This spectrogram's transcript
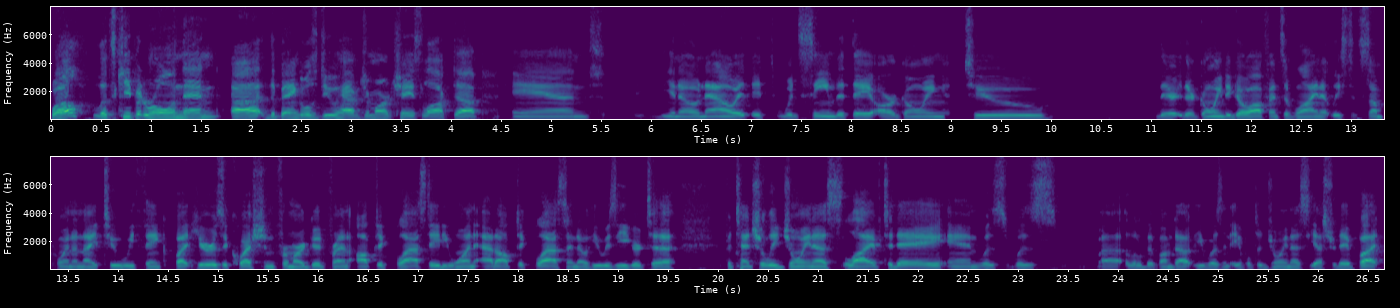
Well, let's keep it rolling then. Uh, the Bengals do have Ja'Marr Chase locked up, and you know now it, it would seem that they are going to they're they're going to go offensive line at least at some point on night two, we think. But here is a question from our good friend Optic Blast eighty one at Optic Blast. I know he was eager to potentially join us live today and was was uh, a little bit bummed out he wasn't able to join us yesterday. But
